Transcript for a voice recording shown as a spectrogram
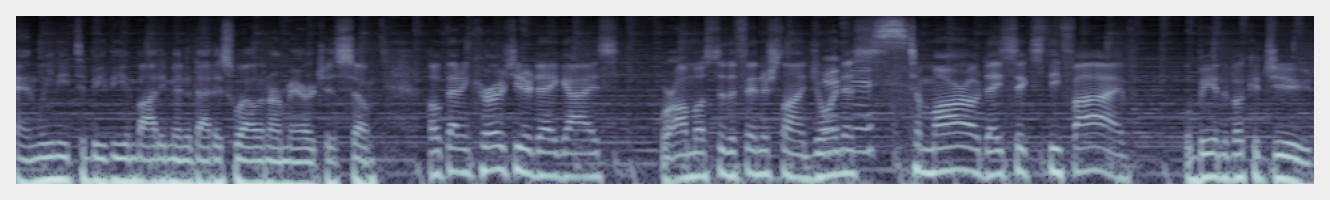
and we need to be the embodiment of that as well in our marriages. So, hope that encouraged you today, guys. We're almost to the finish line. Join us tomorrow, day 65. We'll be in the book of Jude.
